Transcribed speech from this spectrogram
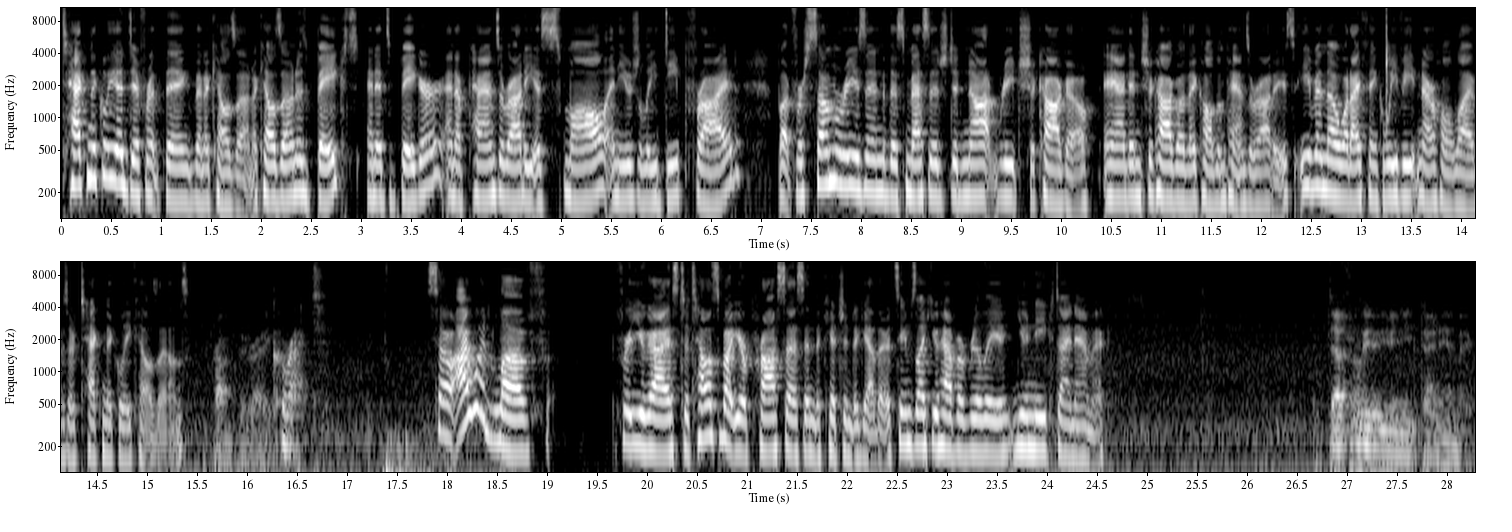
technically a different thing than a calzone. A calzone is baked and it's bigger, and a panzerotti is small and usually deep fried. But for some reason, this message did not reach Chicago, and in Chicago they call them panzerottis, even though what I think we've eaten our whole lives are technically calzones. Probably right. Correct. So I would love for you guys to tell us about your process in the kitchen together. It seems like you have a really unique dynamic. Definitely a unique dynamic.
